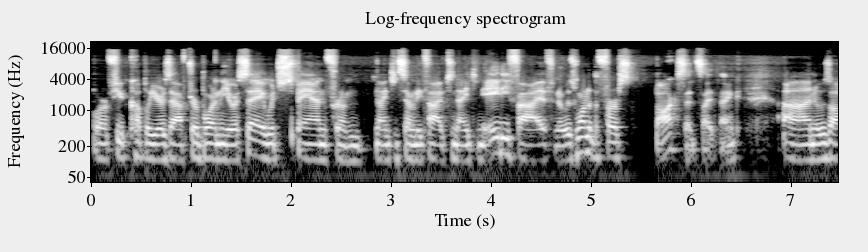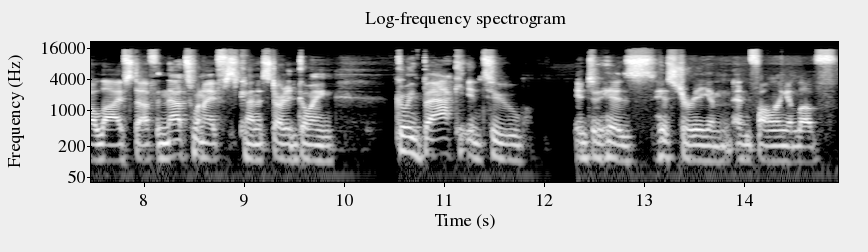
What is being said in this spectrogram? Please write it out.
or a few couple years after Born in the USA, which spanned from 1975 to 1985, and it was one of the first box sets, I think, uh, and it was all live stuff. And that's when I kind of started going going back into into his history and, and falling in love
